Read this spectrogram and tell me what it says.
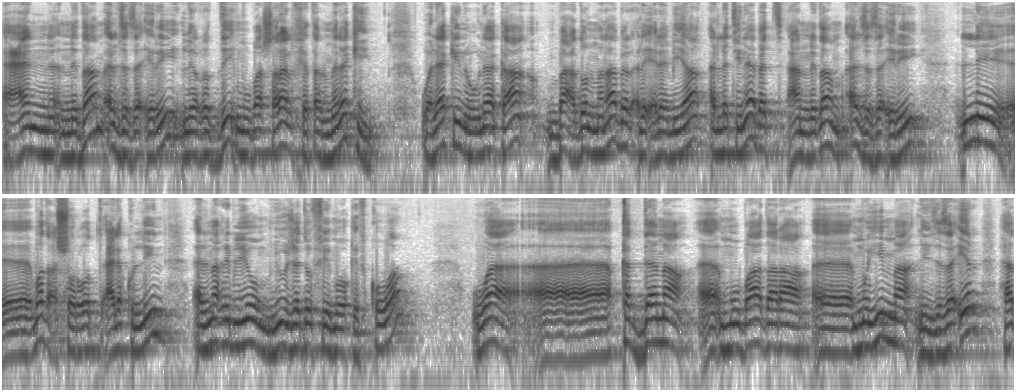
عن النظام الجزائري للرد مباشرة على الخطاب الملكي. ولكن هناك بعض المنابر الإعلامية التي نابت عن النظام الجزائري لوضع الشروط على كل المغرب اليوم يوجد في موقف قوة وقدم مبادرة مهمة للجزائر. هذه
